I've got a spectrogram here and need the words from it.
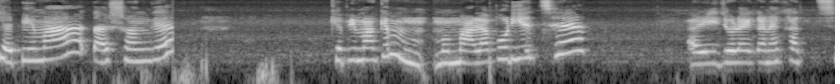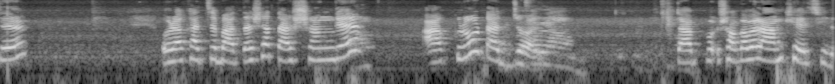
খেপি মা, তার সঙ্গে খেপি মাকে মালা পরিয়েছে আর এই জোড়া এখানে খাচ্ছে। ওরা খাচ্ছে বাতাসা, তার সঙ্গে আখরোট আর জল। তারপর সকালবেলা আম খেয়েছিল।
